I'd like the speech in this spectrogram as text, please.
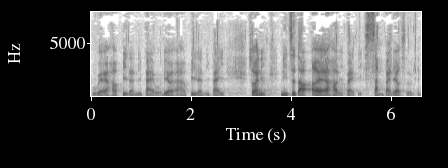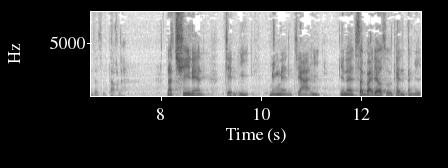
五月二号必然礼拜五，六月二号必然礼拜一。所以你你知道二月二号礼拜几，三百六十五天就知道了。那去年减一，明年加一。因为三百六十五天等于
